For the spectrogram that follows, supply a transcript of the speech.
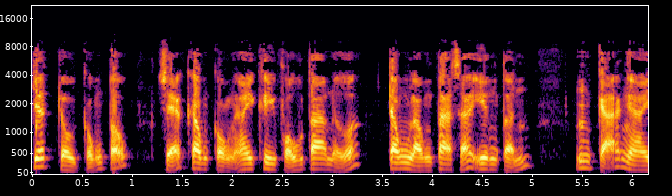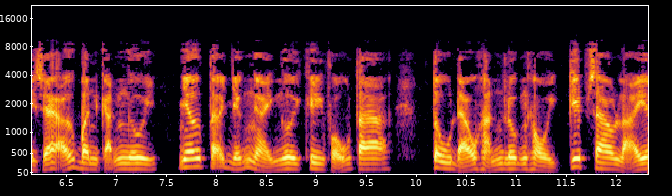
Chết rồi cũng tốt, sẽ không còn ai khi phụ ta nữa, trong lòng ta sẽ yên tĩnh. Cả ngày sẽ ở bên cạnh ngươi, nhớ tới những ngày ngươi khi phụ ta, tu đạo hạnh luân hồi, kiếp sau lại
